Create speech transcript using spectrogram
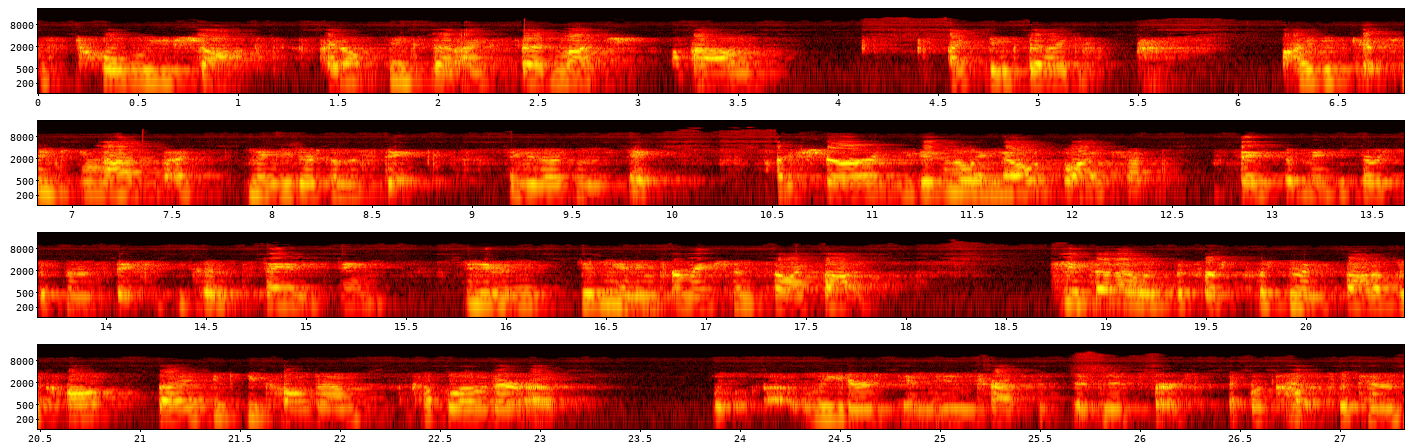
was totally shocked. I don't think that I said much. Um, I think that I just, I just kept thinking that I, maybe there's a mistake. Maybe there's a mistake. Are you sure? And he didn't really know, so I kept faith that maybe there was just a mistake because he couldn't say anything. He didn't give me any information, so I thought he said I was the first person that he thought of the call, but I think he called um, a couple other uh, leaders in, in Travis's business first that were close with him.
